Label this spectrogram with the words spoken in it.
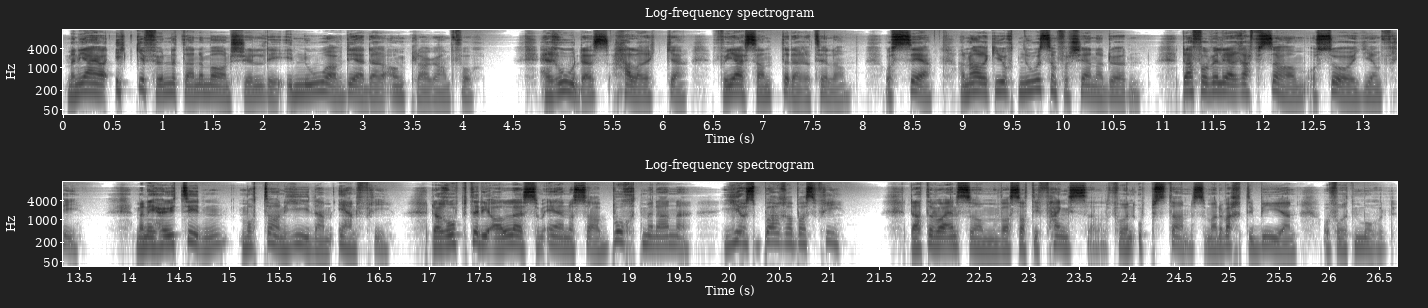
Men jeg har ikke funnet denne mannen skyldig i noe av det dere anklager ham for. Herodes heller ikke, for jeg sendte dere til ham. Og se, han har ikke gjort noe som fortjener døden. Derfor vil jeg refse ham og så gi ham fri. Men i høytiden måtte han gi dem en fri. Da ropte de alle som en og sa, Bort med denne, gi oss Barabas fri. Dette var en som var satt i fengsel for en oppstand som hadde vært i byen, og for et mord.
